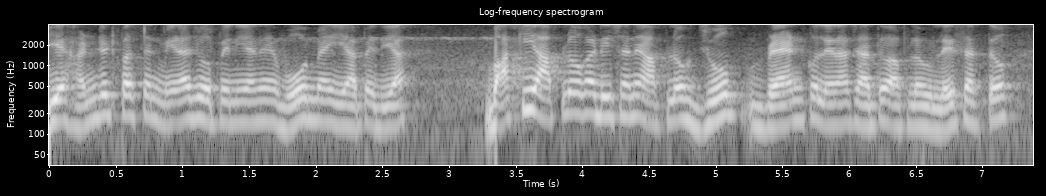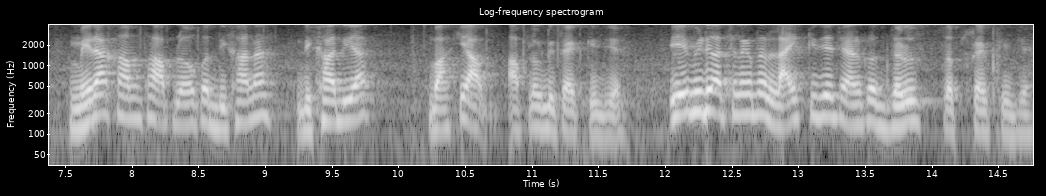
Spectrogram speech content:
ये हंड्रेड परसेंट मेरा जो ओपिनियन है, वो मैं यहाँ पे दिया। बाकी आप लोगों का डिसीज़न है, आप लोग जो ब्रांड को लेना चाहते हो, आप लोग ले सकते हो। मेरा काम था आप लोगों को दिखाना, दिखा दिया। बाकी आप आप लोग डिसाइड कीजिए। ये वीडियो अच्छा लगा तो लाइक कीजिए चैनल को ज़रूर सब्सक्राइब कीजिए।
